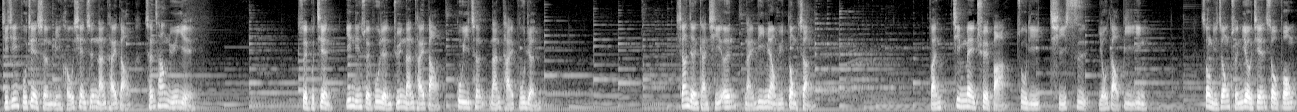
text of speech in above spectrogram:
即今福建省闽侯县之南台岛陈昌女也。遂不见，因临水夫人居南台岛，故意称南台夫人。乡人感其恩，乃立庙于洞上。凡敬妹却拔，助离其寺，有岛必应。宋理宗淳佑间受封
